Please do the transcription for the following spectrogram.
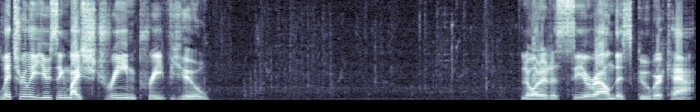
literally using my stream preview in order to see around this goober cat.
